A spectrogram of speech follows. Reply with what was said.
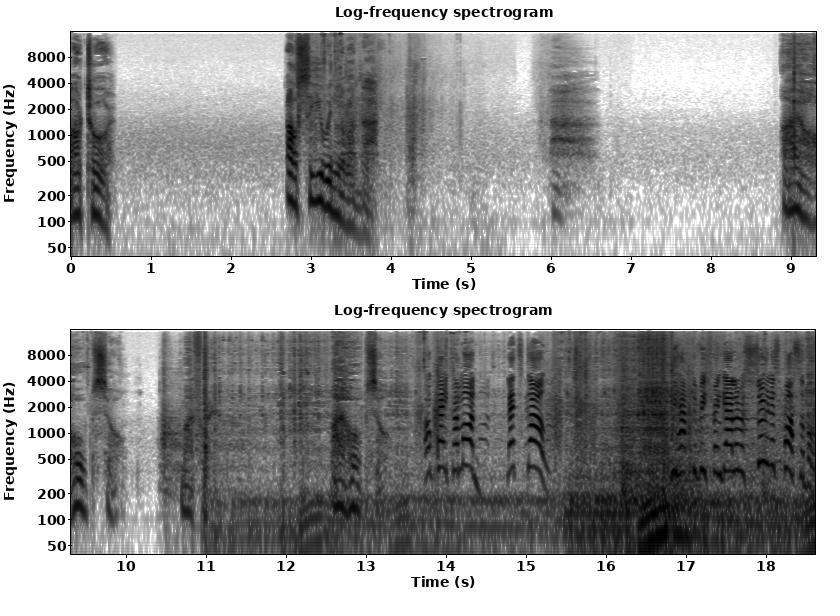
Artur. I'll see you in Luanda. I hope so, my friend. I hope so. Okay, come on! Let's go! We have to reach Benguela as soon as possible!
